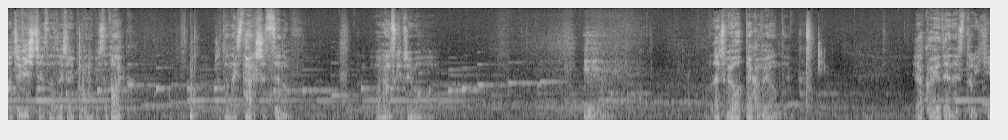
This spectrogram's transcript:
Rzeczywiście, zazwyczaj powinno być to tak, że to najstarszy z synów obowiązki przejmował. Lecz był od tego wyjątek. Jako jedyny z trójki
